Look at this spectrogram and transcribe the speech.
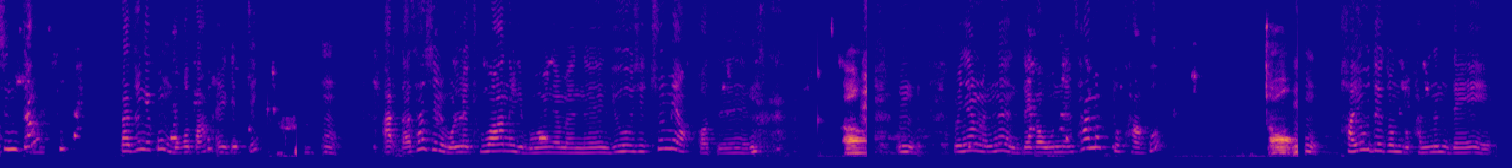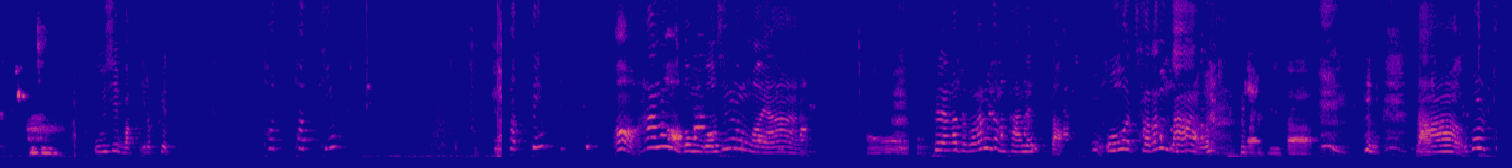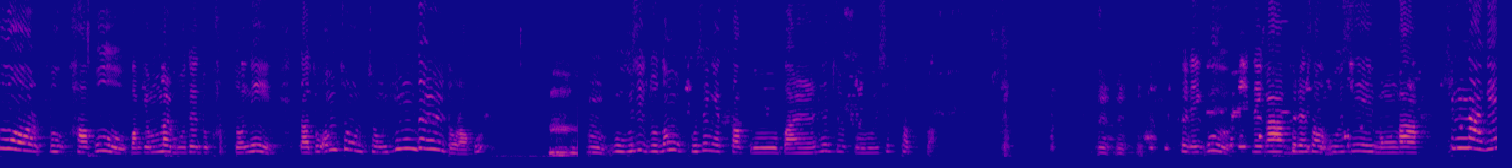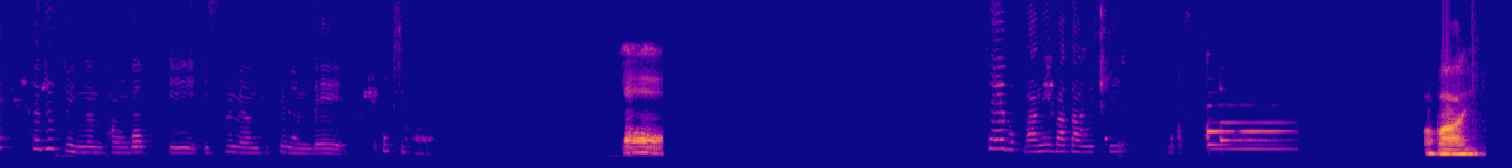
진짜? 나중에 꼭 먹어봐. 알겠지? 응. 아 나 사실 원래 좋아하는 게 뭐냐면은 유우시 춤이었거든. 아. 응. 왜냐면은 내가 오늘 산업도 가고 어, 응, 가요대전도 갔는데 음, 우시 막 이렇게 터, 터팅? 터팅? 어 하는 거 너무 멋있는 거야. 오, 그래가지고 완전 반했어. 오 잘한다. 아니다. 나 홀투어도 가고 막 연말 무대도 갔더니 나도 엄청 엄청 힘들더라고. 음, 응, 그 우시도 너무 고생했다고 말해주고 싶었어. 응, 응, 응. 그리고 내가 그래서 우시 뭔가 힘나게 해줄 수 있는 방법이 있으면 좋겠는데 혹시 아, 새해 복 많이 받아 우시 바이바이.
